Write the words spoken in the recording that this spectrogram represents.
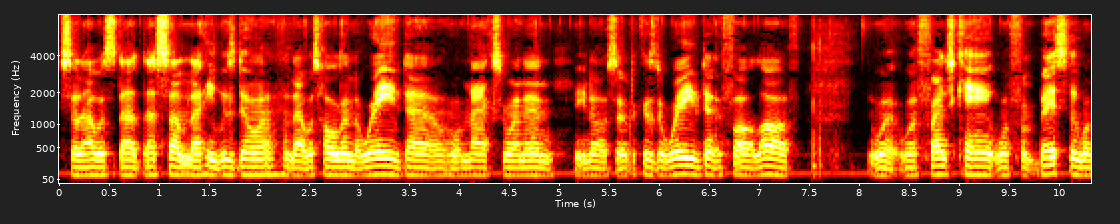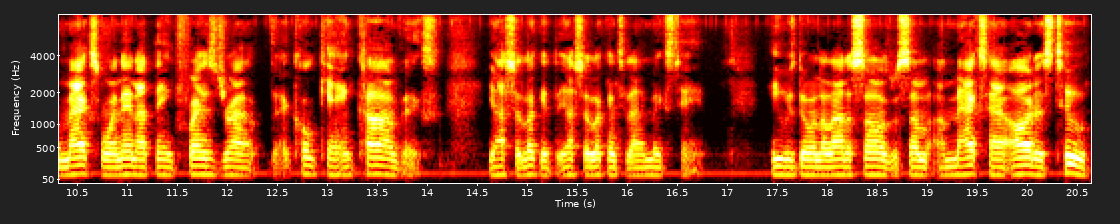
so that was that. That's something that he was doing, and that was holding the wave down when Max went in. You know, so because the wave didn't fall off when, when French came, when from basically when Max went in, I think French dropped that cocaine convicts. Y'all should look at y'all should look into that mixtape. He was doing a lot of songs with some uh, Max had artists too.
